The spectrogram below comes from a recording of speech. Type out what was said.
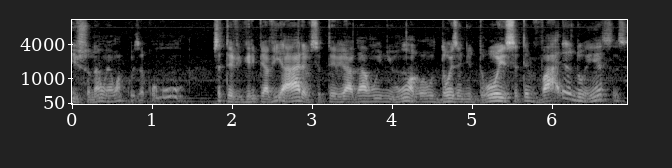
isso não é uma coisa comum. Você teve gripe aviária, você teve H1N1, H2N2, você teve várias doenças.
